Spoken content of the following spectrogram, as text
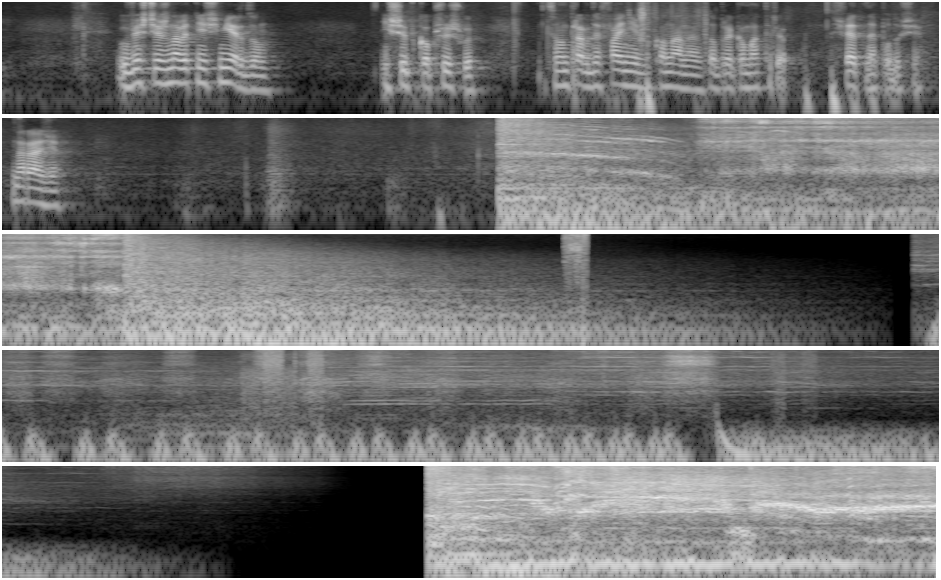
Uwierzcie, że nawet nie śmierdzą. I szybko przyszły. Są naprawdę fajnie wykonane, z dobrego materiału. Świetne podusie. Na razie.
